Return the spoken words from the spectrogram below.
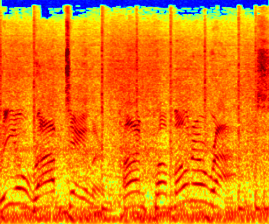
real Rob Taylor on Pomona Rocks.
